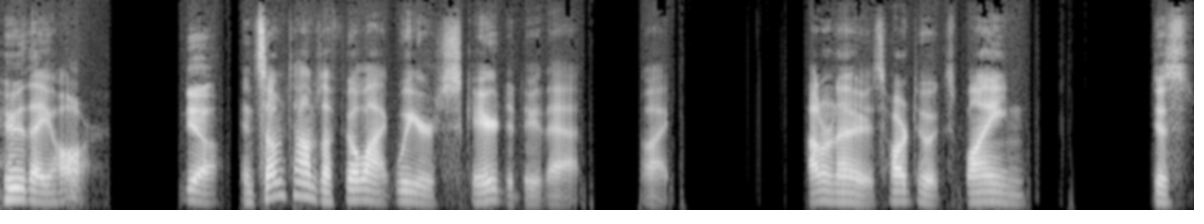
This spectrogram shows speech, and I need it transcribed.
who they are. Yeah. And sometimes I feel like we are scared to do that. Like, I don't know. It's hard to explain. Just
